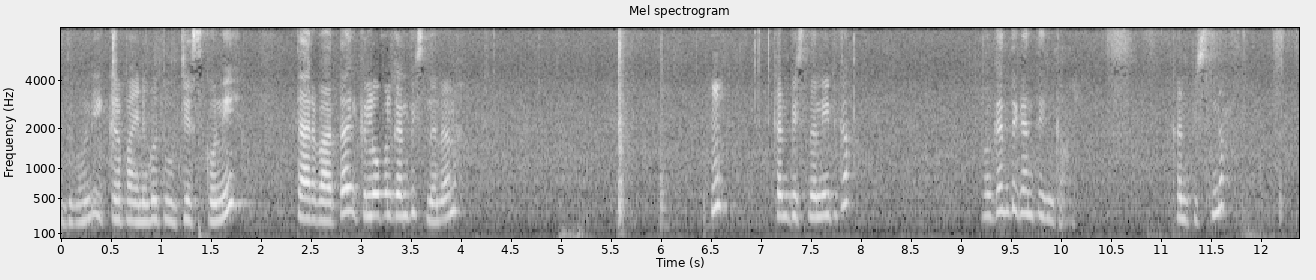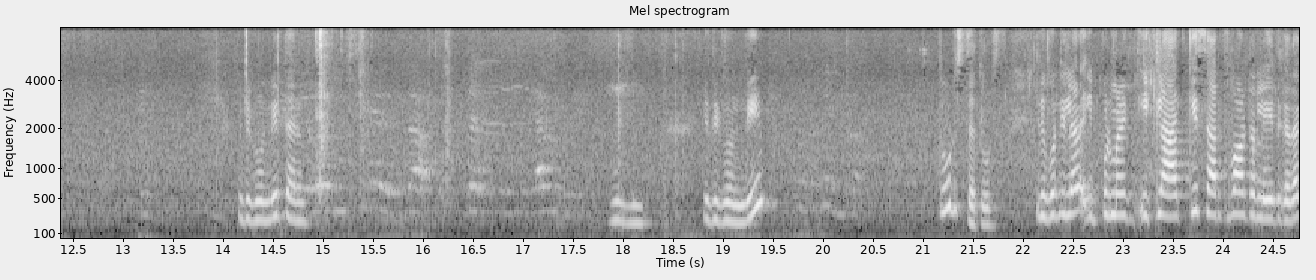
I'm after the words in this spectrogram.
ఇదిగోండి ఇక్కడ పైన కూడా తూర్చేసుకొని తర్వాత ఇక్కడ లోపల కనిపిస్తుందా నాన్న? కనిపిస్తుందా నీట్గా? గంతి గంతి గంతే ఇంకా. కనిపిస్తుందా? ఇదిగోండి తర్వాత ఇదిగోండి. తుడుస్తా తుడుస్తా. ఇదిగోండి ఇలా ఇప్పుడు మనకి ఈ క్లాత్కి సర్ఫ్ వాటర్ లేదు కదా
